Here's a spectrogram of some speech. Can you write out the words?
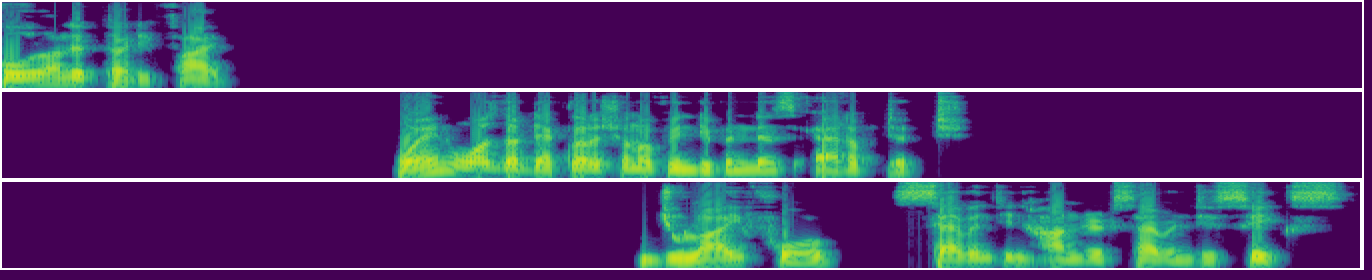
435. When was the Declaration of Independence adopted? July 4, 1776.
